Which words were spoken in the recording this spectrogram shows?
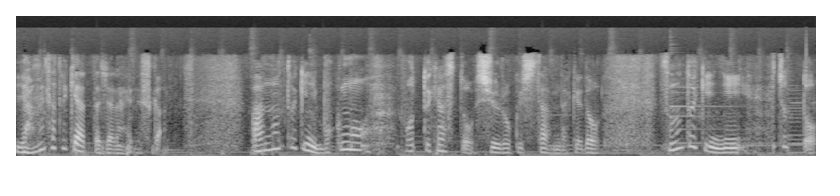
辞めた時あったじゃないですか。あの時に僕もポッドキャストを収録したんだけど、その時にちょっと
